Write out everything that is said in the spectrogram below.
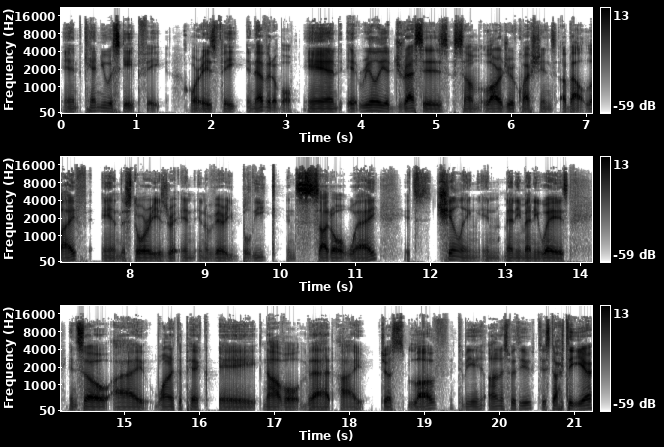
and can you escape fate? Or is fate inevitable? And it really addresses some larger questions about life. And the story is written in a very bleak and subtle way. It's chilling in many, many ways. And so I wanted to pick a novel that I just love, to be honest with you, to start the year.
